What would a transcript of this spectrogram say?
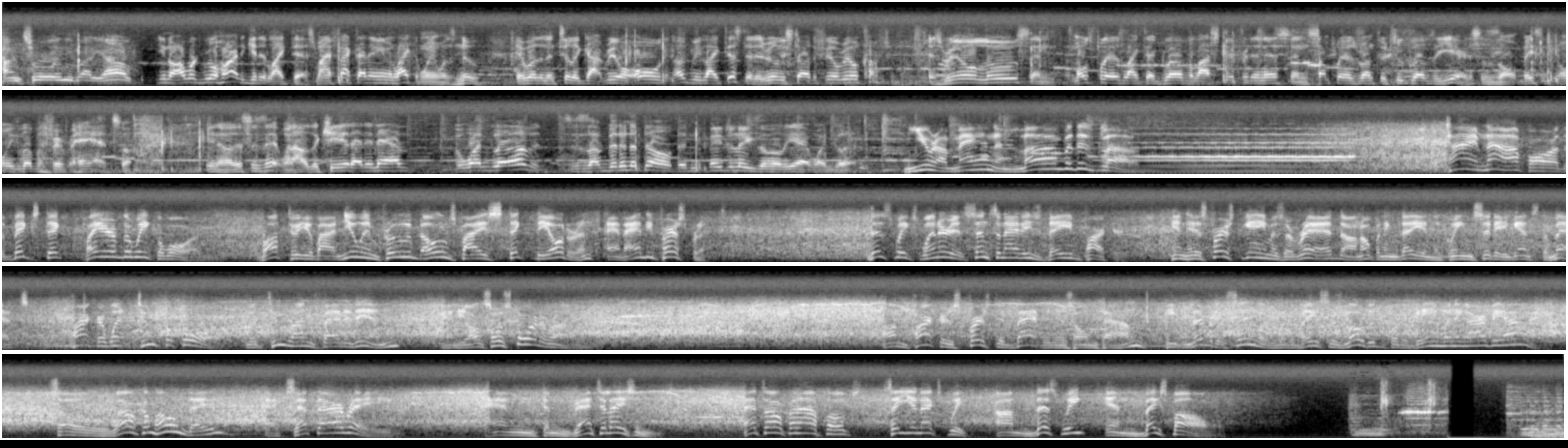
and throw anybody out. You know, I worked real hard to get it like this. Matter of fact, I didn't even like it when it was new. It wasn't until it got real old and ugly like this that it really started to feel real comfortable. It's real loose, and most players like their glove a lot stiffer than this, and some players run through two gloves a year. This is basically the only glove I've ever had, so you know, this is it. When I was a kid, I didn't have one glove. And since I've been an adult in the major leagues, I've only had one glove. You're a man in love with his glove. Time now for the Big Stick Player of the Week Award. Brought to you by new improved Old Spice Stick Deodorant and Antiperspirant. This week's winner is Cincinnati's Dave Parker. In his first game as a Red on opening day in the Queen City against the Mets, Parker went two for four with two runs batted in, and he also scored a run. On Parker's first at bat in his hometown, he delivered a single with the bases loaded for the game-winning RBI. So welcome home, Dave. Accept our raid. And congratulations. That's all for now, folks. See you next week on This Week in Baseball. Thank you.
